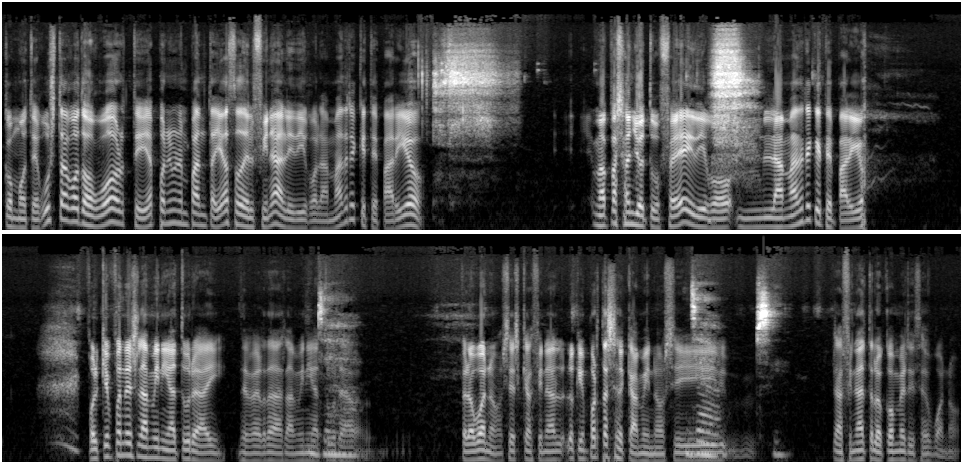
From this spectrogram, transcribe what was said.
como te gusta God of War, te voy a poner un pantallazo del final. Y digo, la madre que te parió. Me ha pasado en YouTube, ¿eh? Y digo, mm, la madre que te parió. ¿Por qué pones la miniatura ahí? De verdad, la miniatura. Pero bueno, si es que al final lo que importa es el camino. Si, sí al final te lo comes y dices, bueno,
